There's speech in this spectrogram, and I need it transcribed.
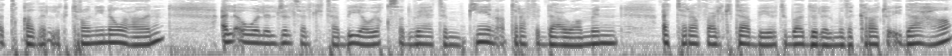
التقاضي الإلكتروني نوعان. الأول الجلسة الكتابية ويقصد بها تمكين أطراف الدعوة من الترافع الكتابي وتبادل المذكرات وإيداعها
